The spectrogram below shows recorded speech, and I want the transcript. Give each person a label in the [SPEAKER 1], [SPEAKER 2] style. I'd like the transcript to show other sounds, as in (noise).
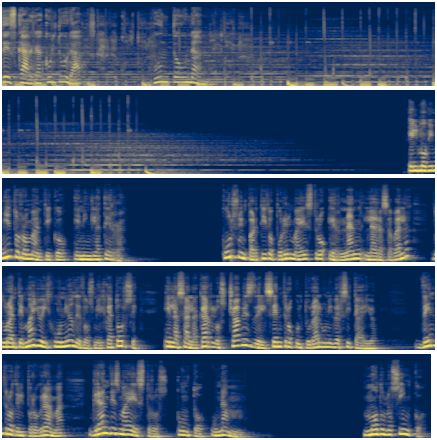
[SPEAKER 1] Descarga Cultura. Punto UNAM.
[SPEAKER 2] El movimiento romántico en Inglaterra. Curso impartido por el maestro Hernán Lara Zavala durante mayo y junio de 2014 en la sala Carlos Chávez del Centro Cultural Universitario, dentro del programa Grandes Maestros.unam. Módulo 5.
